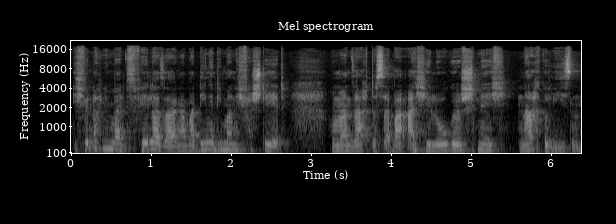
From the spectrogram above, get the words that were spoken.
ich würde noch niemals Fehler sagen, aber Dinge, die man nicht versteht, wo man sagt, das ist aber archäologisch nicht nachgewiesen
